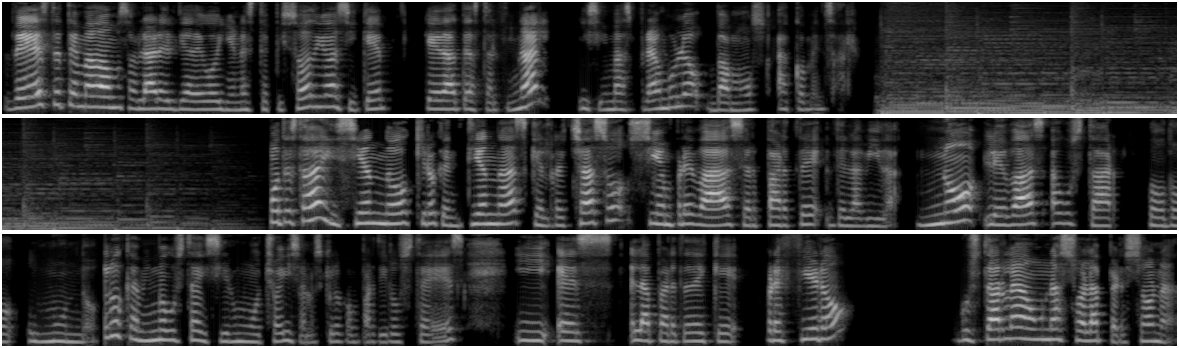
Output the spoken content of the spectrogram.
de este tema vamos a hablar el día de hoy en este episodio, así que quédate hasta el final y sin más preámbulo, vamos a comenzar. Como te estaba diciendo, quiero que entiendas que el rechazo siempre va a ser parte de la vida. No le vas a gustar todo el mundo. Algo que a mí me gusta decir mucho y se los quiero compartir a ustedes y es la parte de que prefiero gustarle a una sola persona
